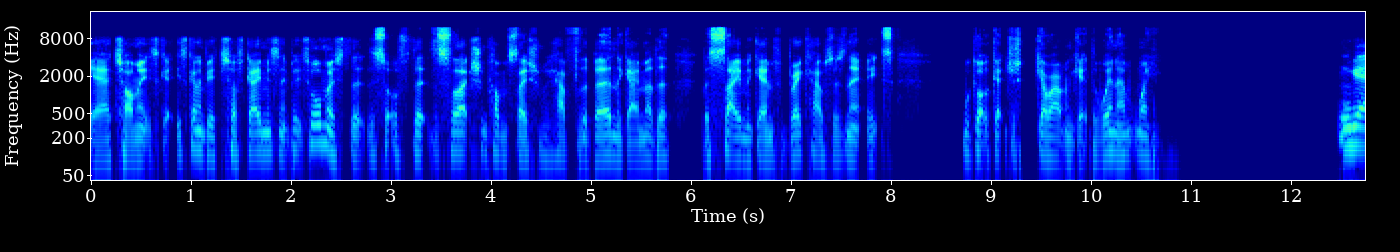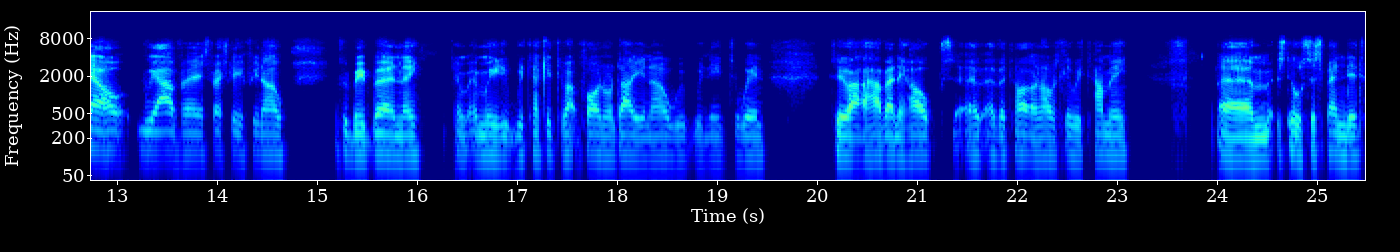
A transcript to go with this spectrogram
Yeah, Tom, it's it's going to be a tough game, isn't it? But it's almost the, the sort of the, the selection conversation we have for the Burnley game are the, the same again for Brighouse, isn't it? It's we've got to get just go out and get the win, haven't we? Yeah, we have, uh, especially if you know if we beat Burnley and, and, we, we take it to that final day. You know, we, we need to win to uh, have any hopes of, of a title. And obviously, with Tammy um, still suspended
